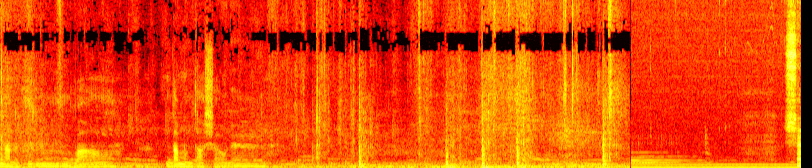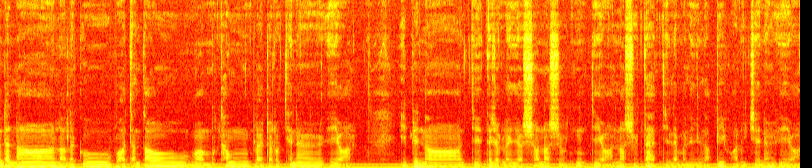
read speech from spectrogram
sana là cái vào wow, mùn muntah sầu đấy sáng đàn nó là là cô vợ chồng tao một thông lại cho thiên nó ấy à ít bên nó thì ta rất là sao nó số thì à nó số ta thì là mà là bi vào lúc chơi nữa ấy à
